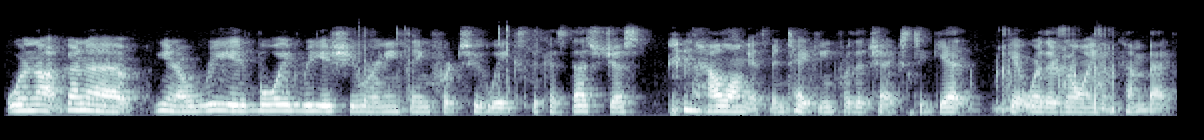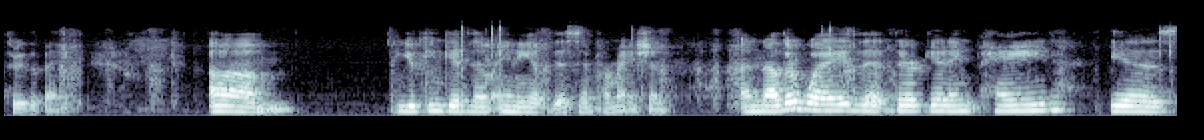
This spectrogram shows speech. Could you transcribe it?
We're not gonna, you know, re avoid reissue or anything for two weeks because that's just how long it's been taking for the checks to get get where they're going and come back through the bank. Um, you can give them any of this information. Another way that they're getting paid is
